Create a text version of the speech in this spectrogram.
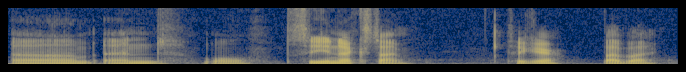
um, and we'll see you next time. Take care. Bye bye.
